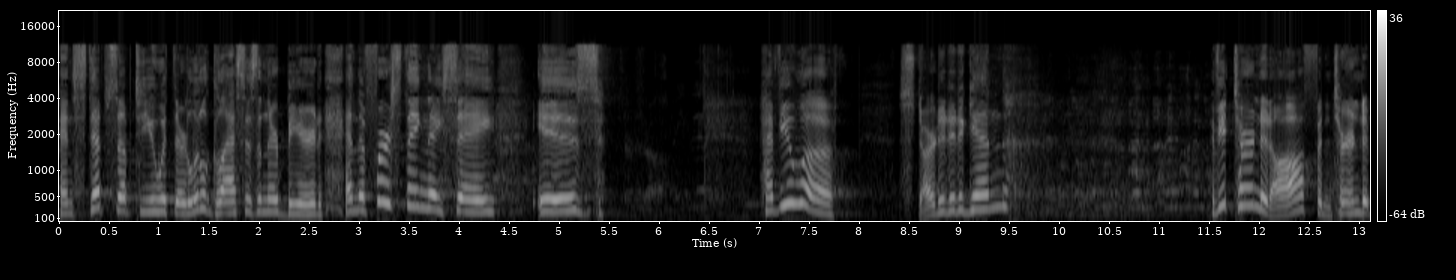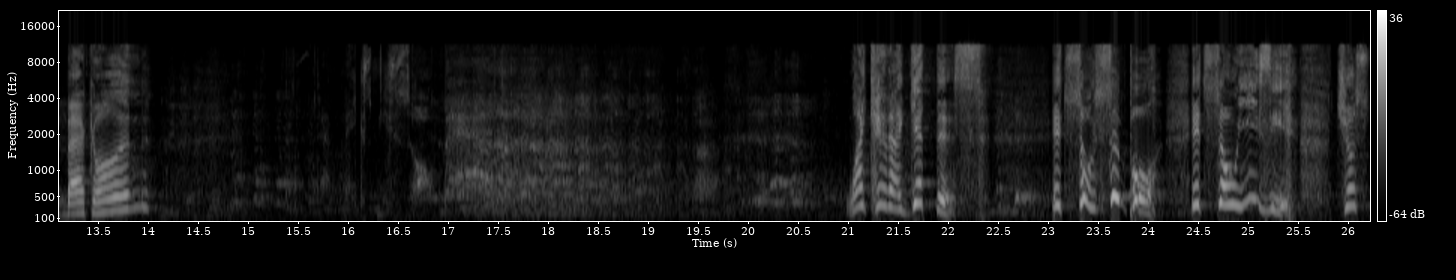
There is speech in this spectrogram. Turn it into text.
and steps up to you with their little glasses and their beard, and the first thing they say is, Have you uh, started it again? Have you turned it off and turned it back on? That makes me so mad. Why can't I get this? It's so simple. It's so easy. Just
